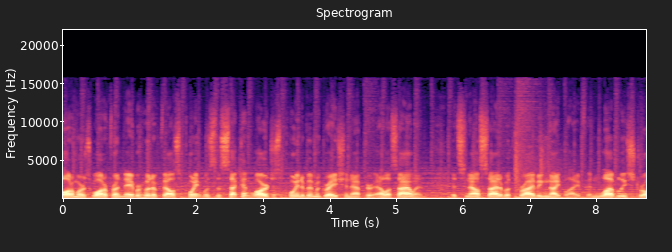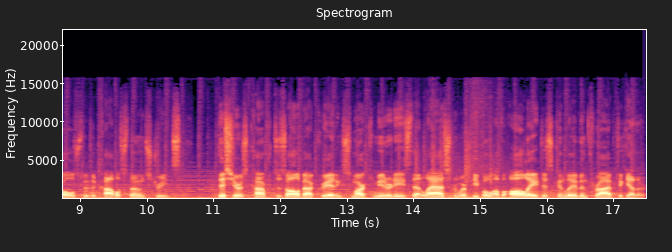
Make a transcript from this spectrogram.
Baltimore's waterfront neighborhood of Fells Point was the second largest point of immigration after Ellis Island. It's now site of a thriving nightlife and lovely strolls through the cobblestone streets. This year's conference is all about creating smart communities that last and where people of all ages can live and thrive together.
